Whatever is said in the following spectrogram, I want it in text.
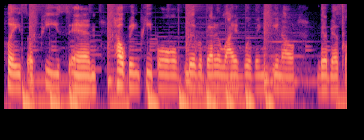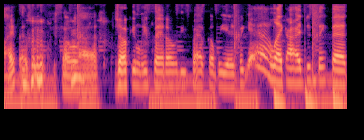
place of peace and helping people live a better life, living, you know, their best life, as we so uh, jokingly said over these past couple years. But yeah, like I just think that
